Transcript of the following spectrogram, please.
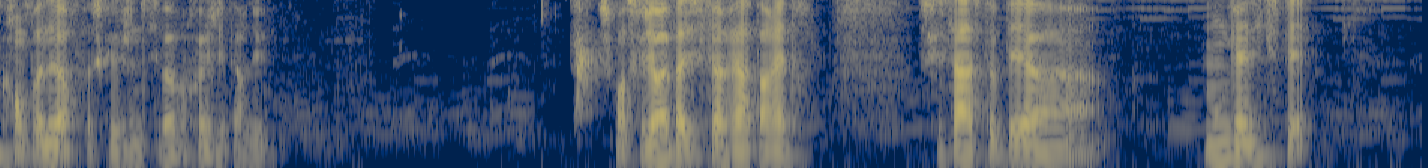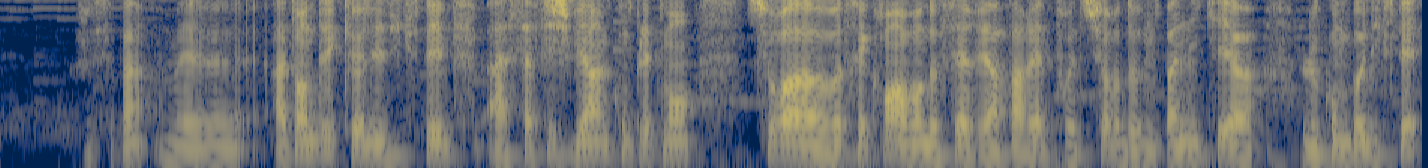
cramponneur, parce que je ne sais pas pourquoi je l'ai perdu. Je pense que j'aurais pas dû faire réapparaître. Parce que ça a stoppé euh, mon gain d'XP. Je sais pas, mais euh, attendez que les XP ah, s'affichent bien complètement sur euh, votre écran avant de faire réapparaître pour être sûr de ne pas niquer le combo d'XP.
